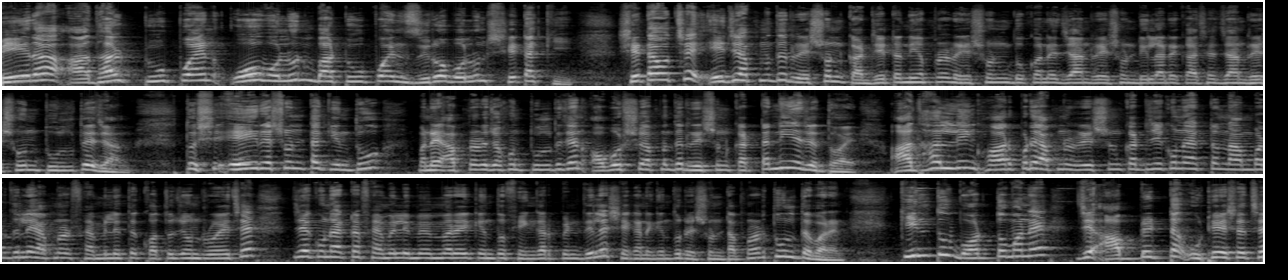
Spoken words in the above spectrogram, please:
মেরা আধার টু পয়েন্ট ও বলুন বা টু পয়েন্ট জিরো বলুন সেটা কি? সেটা হচ্ছে এই যে আপনাদের রেশন কার্ড যেটা নিয়ে আপনারা রেশন দোকানে যান, রেশন ডিলারের কাছে যান, রেশন তুলতে যান, তো এই রেশনটা কিন্তু মানে আপনারা যখন তুলতে যান, অবশ্যই আপনাদের রেশন কার্ডটা নিয়ে যেতে হয়। আধার লিঙ্ক হওয়ার পরে আপনার রেশন কার্ড যে কোনো একটা নাম্বার দিলে আপনার ফ্যামিলিতে কতজন রয়েছে যে কোনো একটা ফ্যামিলি মেম্বারের কিন্তু ফিঙ্গারপ্রিন্ট দিলে সেখানে কিন্তু রেশনটা আপনারা তুলতে পারেন। কিন্তু বর্তমানে যে আপডেটটা উঠে এসেছে,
